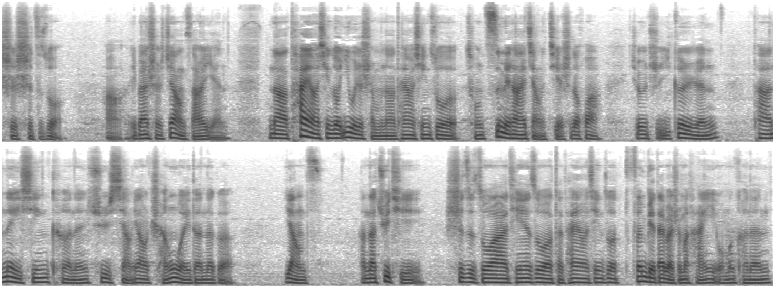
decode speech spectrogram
是狮子座，啊，一般是这样子而言。那太阳星座意味着什么呢？太阳星座从字面上来讲解释的话，就是指一个人他内心可能去想要成为的那个样子啊。那具体狮子座啊、天蝎座的太阳星座分别代表什么含义？我们可能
